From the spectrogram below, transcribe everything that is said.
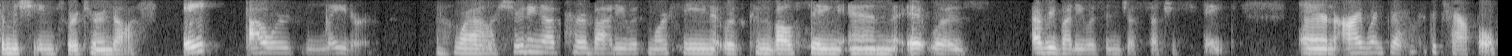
the machines were turned off. Eight hours later, they Wow. were shooting up her body with morphine. It was convulsing, and it was everybody was in just such a state. And I went down to the chapel,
